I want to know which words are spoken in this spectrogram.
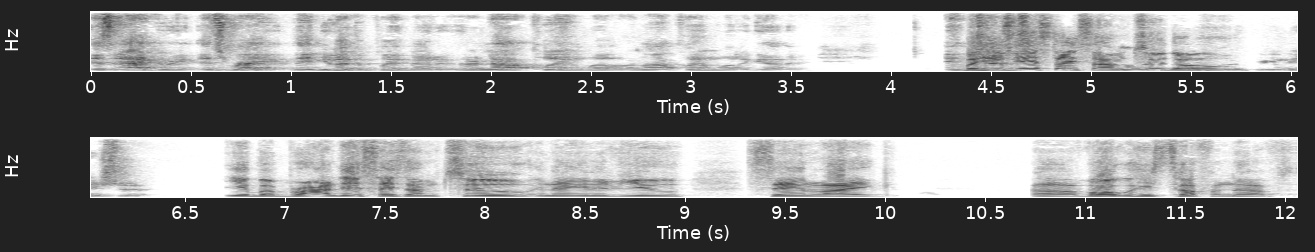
it's accurate. It's right. They do have to play better. They're not playing well. They're not playing well together. And But he did say something too, though. Yeah, but Brian did say something too in that interview, saying like, uh, Vogel, he's tough enough.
